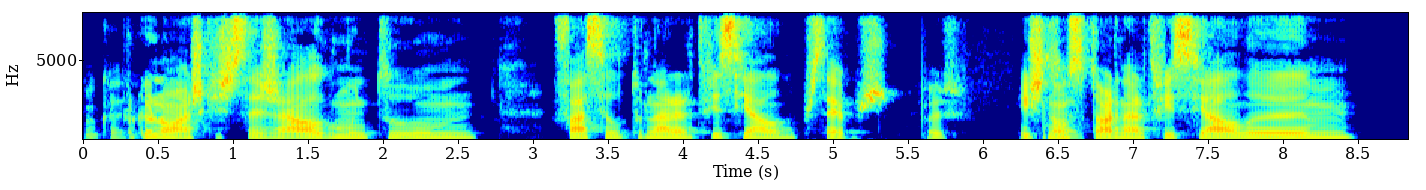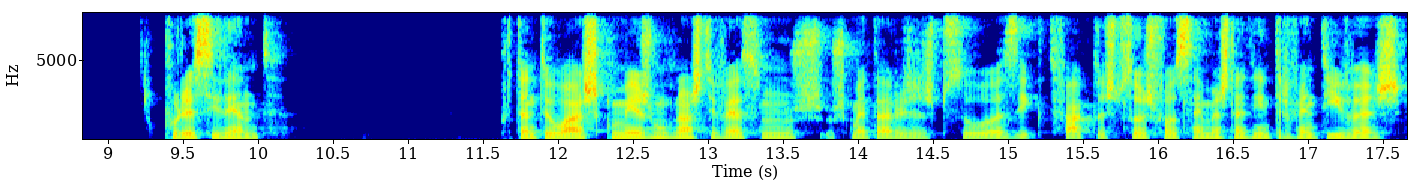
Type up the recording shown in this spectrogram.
Ok. Porque eu não acho que isto seja algo muito hum, fácil de tornar artificial, percebes? Pois. Isto não Certo. se torna artificial hum, por acidente. Portanto, eu acho que mesmo que nós tivéssemos os comentários das pessoas e que de facto as pessoas fossem bastante interventivas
